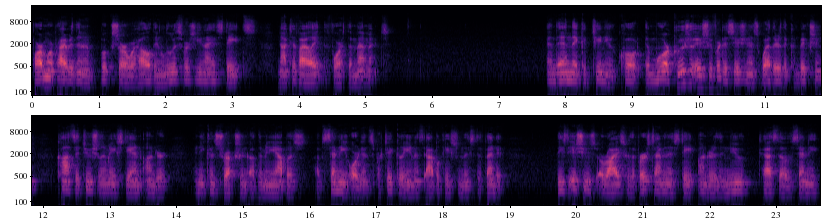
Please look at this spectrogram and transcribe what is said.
far more private than a bookstore were held in lewis versus united states not to violate the fourth amendment and then they continue, quote, the more crucial issue for decision is whether the conviction constitutionally may stand under any construction of the Minneapolis obscenity ordinance, particularly in its application to this defendant. These issues arise for the first time in the state under the new test of obscenity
